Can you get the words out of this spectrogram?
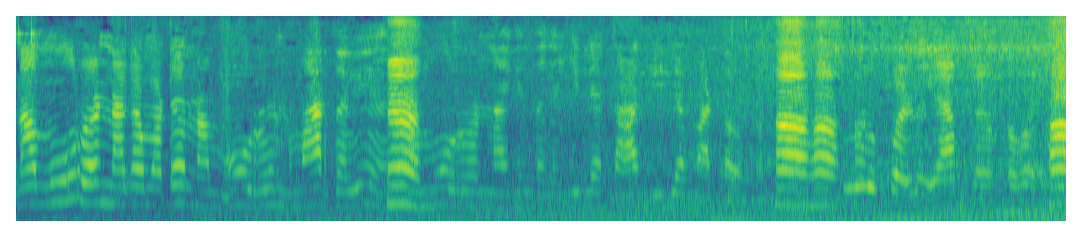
ನಾವ್ ಮೂರ್ ಹಣ್ಣು ಆಗ ಮಟ ನಾವ್ ಮೂರ್ ಹಣ್ಣು ಮಾಡ್ತಾವಿ ಮೂರ್ ಹಣ್ಣು ಆಗಿಂದಾಗ ಇಲ್ಲೇ ತಾಗಿ ಇಲ್ಲೇ ಮಾಡ್ತಾವ ಸುಳ್ಳು ಯಾಕೆ ಕೇಳ್ತಾವ? ಹಾ.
